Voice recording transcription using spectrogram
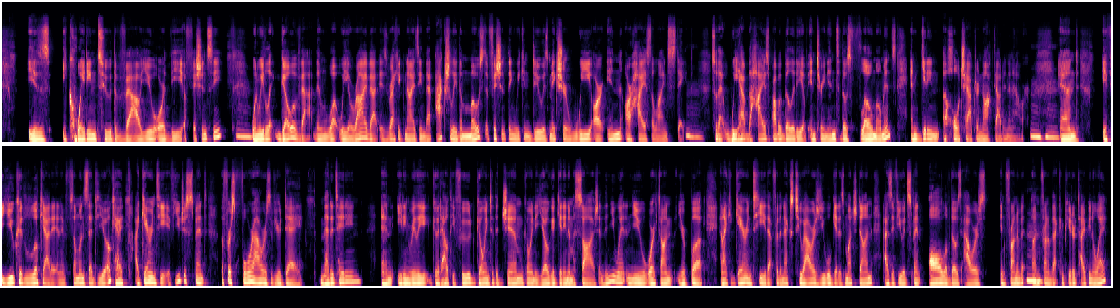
is equating to the value or the efficiency. Mm. When we let go of that, then what we arrive at is recognizing that actually the most efficient thing we can do is make sure we are in our highest aligned state mm. so that we have the highest probability of entering into those flow moments and getting a whole chapter knocked out in an hour. Mm-hmm. And if you could look at it and if someone said to you, okay, I guarantee if you just spent the first four hours of your day meditating, and eating really good, healthy food, going to the gym, going to yoga, getting a massage. And then you went and you worked on your book. And I could guarantee that for the next two hours, you will get as much done as if you had spent all of those hours in front of it, mm. in front of that computer typing away.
